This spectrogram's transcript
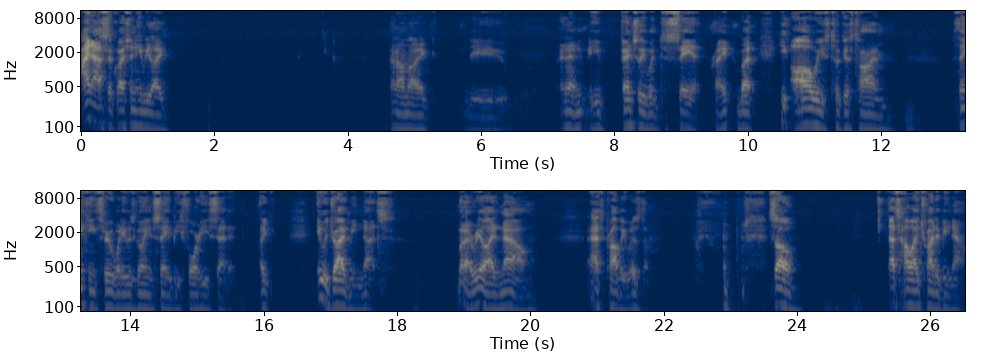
I'd ask the question, he'd be like, and I'm like, and then he eventually would just say it, right? But he always took his time thinking through what he was going to say before he said it. Like, it would drive me nuts. But I realize now that's probably wisdom. so that's how I try to be now.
